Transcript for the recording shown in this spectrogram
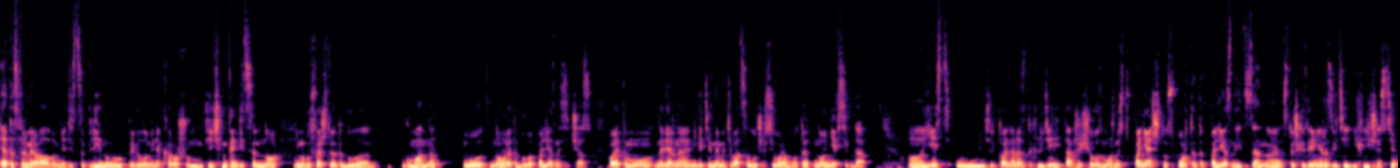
Это сформировало во мне дисциплину, привело меня к хорошим физическим кондициям, но не могу сказать, что это было гуманно. Вот, но это было полезно сейчас. Поэтому, наверное, негативная мотивация лучше всего работает, но не всегда. А, есть у интеллектуально развитых людей также еще возможность понять, что спорт это полезно и ценно с точки зрения развития их личности,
